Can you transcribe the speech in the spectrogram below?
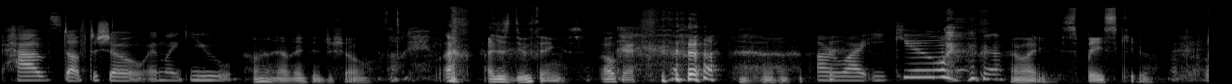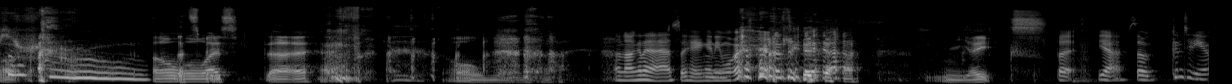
have stuff to show and like you. I don't really have anything to show. Okay. I just do things. Okay. R Y E Q. All right, space Q. oh, That's oh, what space. the heck? oh my god. I'm not gonna ask to hang anymore. Yikes. but yeah, so continue.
